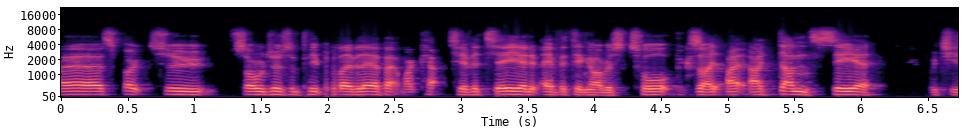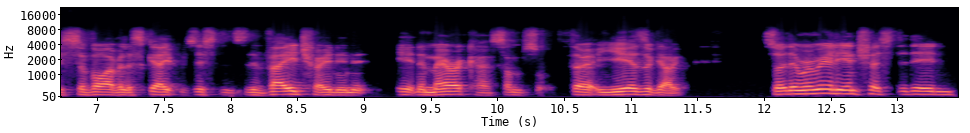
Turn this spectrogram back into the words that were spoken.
uh, spoke to soldiers and people over there about my captivity and everything I was taught because I, I, had done SERE, which is survival, escape, resistance, and evade training in, in America some sort of 30 years ago. So they were really interested in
